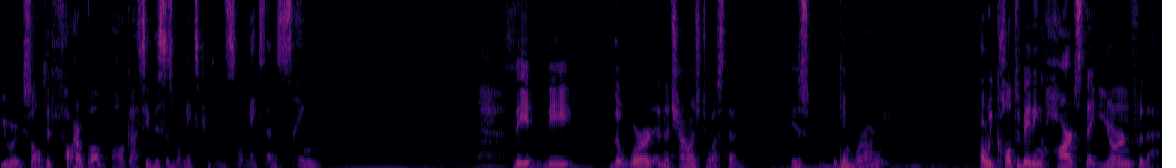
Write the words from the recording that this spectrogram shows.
You are exalted far above all God. See, this is what makes people, this is what makes them sing. The the the word and the challenge to us then is again, where are we? Are we cultivating hearts that yearn for that?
